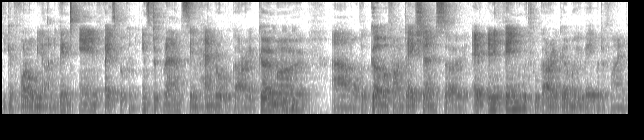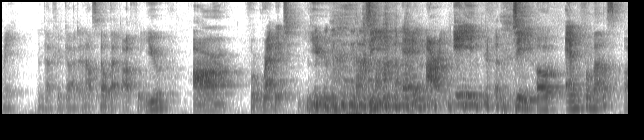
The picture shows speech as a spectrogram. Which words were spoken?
you can follow me on LinkedIn, Facebook, and Instagram. Same handle, Rugare Gomo, um, or the Gomo Foundation. So anything with Rugare Gomo, you'll be able to find me in that regard. And I'll spell that out for you. R for rabbit, U G A R E, G O M for mouse. O.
